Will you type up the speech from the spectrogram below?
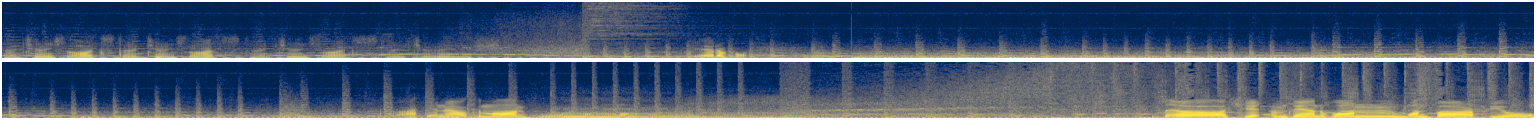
Don't change lights, don't change lights, don't change lights, don't change. Beautiful. Fucking hell, come on. Oh shit, I'm down to one one bar of fuel.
